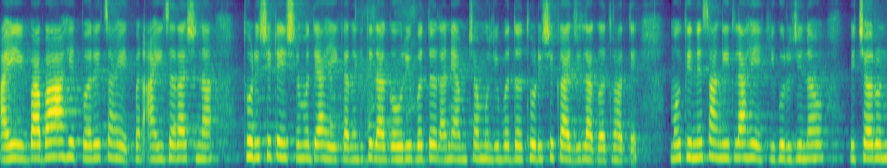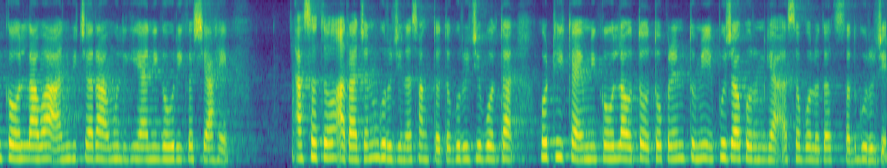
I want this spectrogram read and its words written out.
आई बाबा आहेत बरेच आहेत पण आई जराशी ना थोडीशी टेन्शनमध्ये आहे कारण की तिला गौरीबद्दल आणि आमच्या मुलीबद्दल थोडीशी काळजी लागत राहते. मग तिने सांगितलं आहे की गुरुजींना विचारून कौल लावा आणि विचारा मुलगी आणि गौरी कशी आहे. असं तो राजन गुरुजींना सांगतो. तर गुरुजी बोलतात हो ठीक आहे मी कौल लावतो. तोपर्यंत तुम्ही पूजा करून घ्या असं बोलत असतात गुरुजी.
